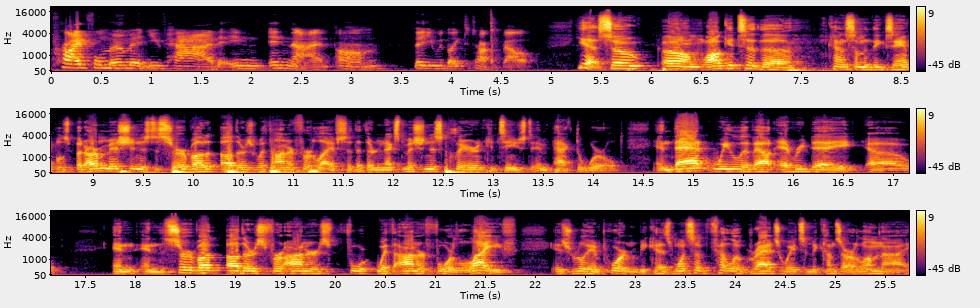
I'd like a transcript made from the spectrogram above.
prideful moment you've had in in that um, that you would like to talk about? Yeah, so um, I'll get to the kind of some of the examples, but our mission is to serve others with honor for life so that their next mission is clear and continues to impact the world. And that we live out every day. Uh, and, and to serve others for honors for with honor for life is really important because once a fellow graduates and becomes our alumni,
